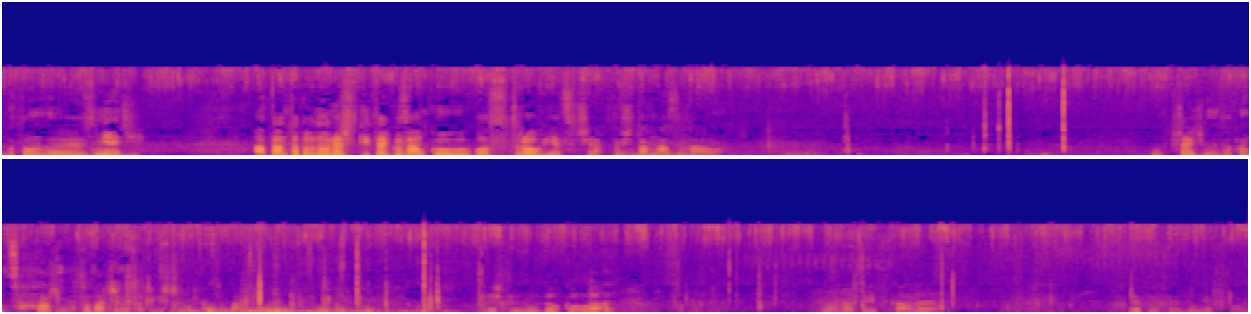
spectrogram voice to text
Bo to y, z miedzi. A tamte to będą resztki tego zamku Ostrowiec, czy jak to się tam nazywało. No, przejdźmy do końca, chodźmy, zobaczymy co tu jeszcze można zobaczyć. Jest ten mur dookoła. No na tej skale świetnie jest umieszczone.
